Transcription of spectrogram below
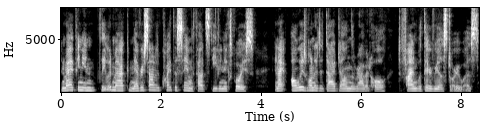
In my opinion, Fleetwood Mac never sounded quite the same without Stevie Nicks' voice, and I always wanted to dive down the rabbit hole to find what their real story was.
